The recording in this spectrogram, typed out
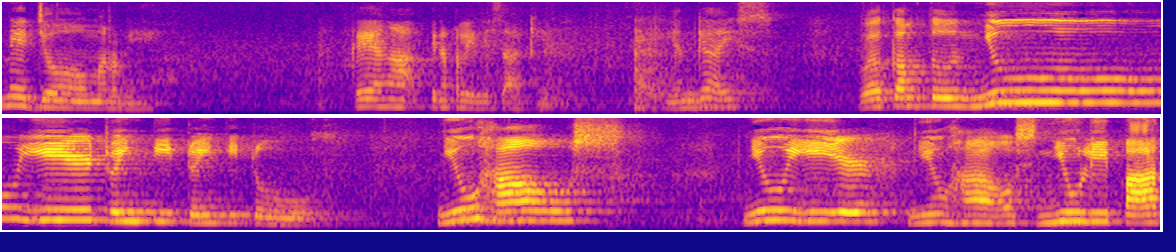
Medyo marami. Kaya nga pinapalinis sa akin. Yan guys. Welcome to New Year 2022. New house, new year, new house, new lipat.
